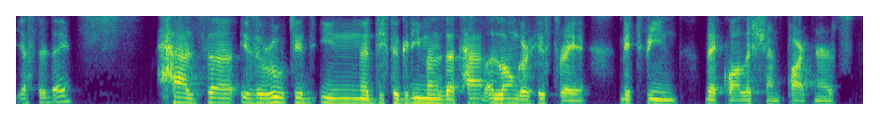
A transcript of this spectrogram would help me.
yesterday, has uh, is rooted in disagreements that have a longer history between the coalition partners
